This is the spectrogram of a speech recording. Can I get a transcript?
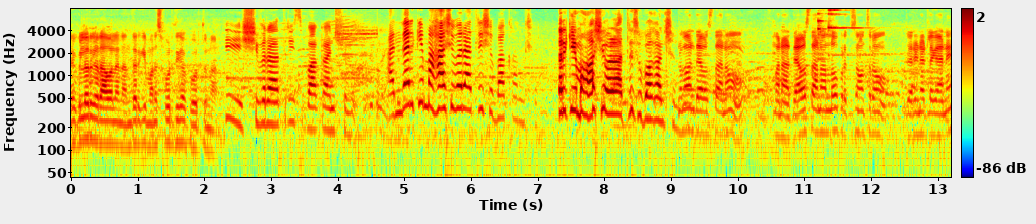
రెగ్యులర్గా రావాలని అందరికీ మనస్ఫూర్తిగా కోరుతున్నాను. ఈ శివరాత్రి శుభాకాంక్షలు. అందరికీ మహాశివరాత్రి శుభాకాంక్షలు. అందరికీ మహాశివరాత్రి శుభాకాంక్షలు. హనుమాన్ దేవస్థానం మన దేవస్థానంలో ప్రతి సంవత్సరం జరిగినట్లుగానే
